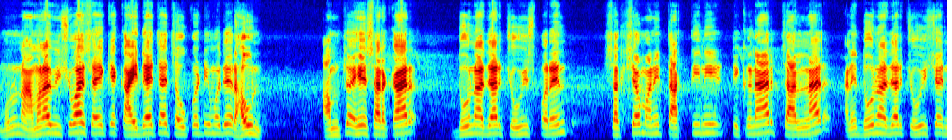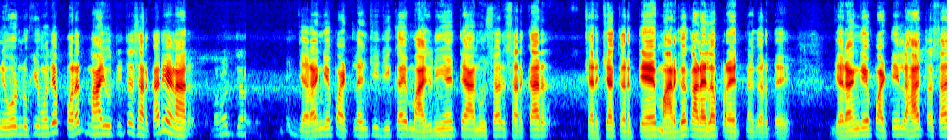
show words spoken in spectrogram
म्हणून आम्हाला विश्वास आहे की कायद्याच्या चौकटीमध्ये राहून आमचं हे सरकार दोन हजार चोवीसपर्यंत सक्षम आणि ताकदीने टिकणार चालणार आणि दोन हजार चोवीसच्या निवडणुकीमध्ये परत महायुतीचं सरकार येणार. जरांगे पाटलांची जी काही मागणी आहे त्यानुसार सरकार चर्चा करते आहे मार्ग काढायला प्रयत्न करतं आहे जरांगे पाटील हा तसा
